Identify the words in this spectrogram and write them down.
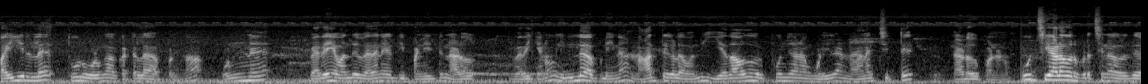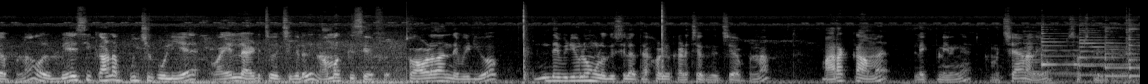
பயிரில் தூர் ஒழுங்காக கட்டலை அப்படின்னா ஒன்று விதையை வந்து விதை நிறுத்தி பண்ணிட்டு நடவு விதைக்கணும். இல்லை அப்படின்னா நாற்றுகளை வந்து ஏதாவது ஒரு பூஞ்சான குழியில் நடவு பண்ணணும். பூச்சியால் ஒரு பிரச்சனை வருது அப்படின்னா ஒரு பேசிக்கான பூச்சிக்கொல்லியை வயலில் அடித்து வச்சுக்கிறது நமக்கு சேஃபு ஸோ அவ்வளோதான் இந்த வீடியோ இந்த வீடியோவில் உங்களுக்கு சில தகவல் கிடச்சிருந்துச்சு அப்படின்னா மறக்காமல் லைக் பண்ணிடுங்க. நம்ம சேனலையும் சப்ஸ்கிரைப் பண்ணுங்கள்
